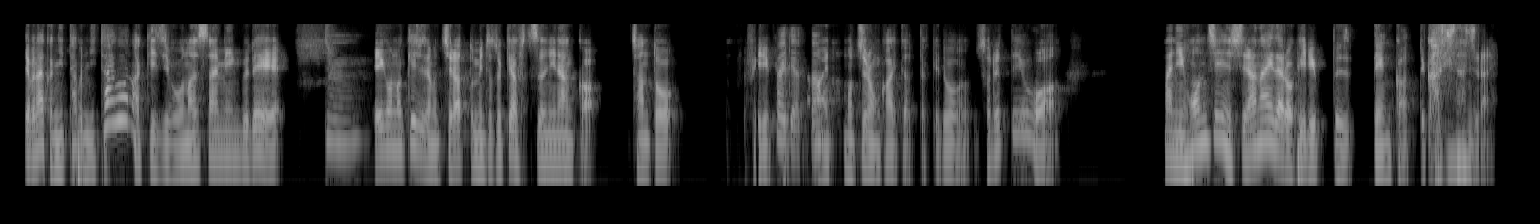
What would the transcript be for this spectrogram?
でもなんかに多分似たような記事を同じタイミングで、うん、英語の記事でもちらっと見たときは普通になんかちゃんとフィリップ書いてあっもちろん書いてあったけど、それって要は、まあ日本人知らないだろう、フィリップ殿下って感じなんじゃない？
